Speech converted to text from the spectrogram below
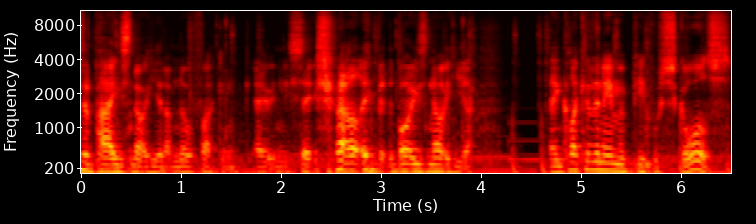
the buy's not here. I'm no fucking out in the sexuality, but the boy's not here. Then click on the name of people's scores.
